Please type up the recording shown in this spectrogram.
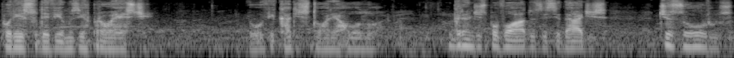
Por isso devíamos ir para o oeste. Eu ouvi cada história, Rolo. Grandes povoados e cidades, tesouros,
